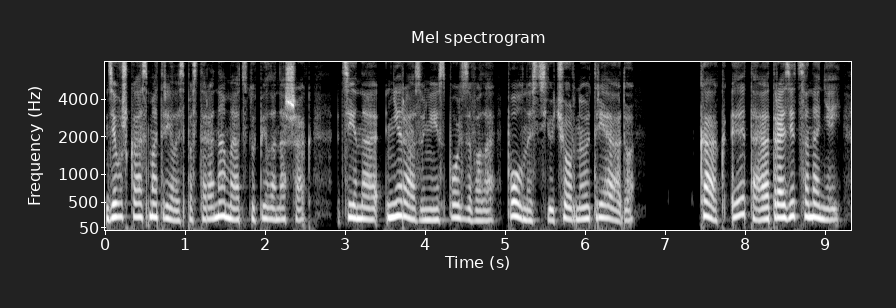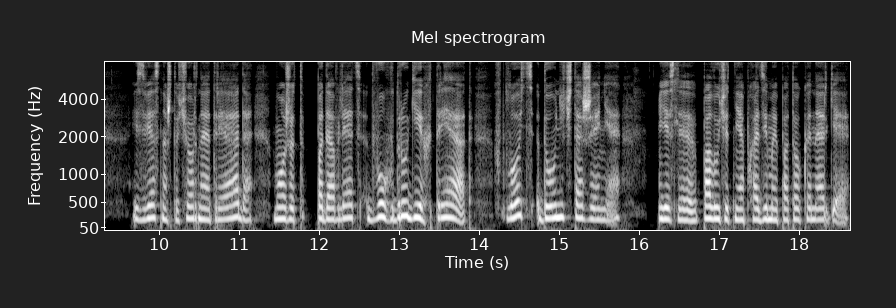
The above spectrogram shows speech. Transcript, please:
Девушка осмотрелась по сторонам и отступила на шаг. Тина ни разу не использовала полностью чёрную триаду — как это отразится на ней? Известно, что черная триада может подавлять двух других триад, вплоть до уничтожения. Если получит необходимый поток энергии,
